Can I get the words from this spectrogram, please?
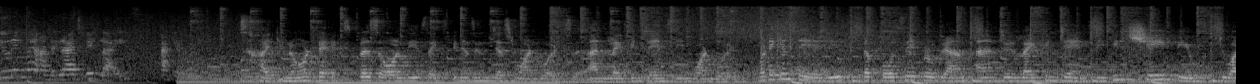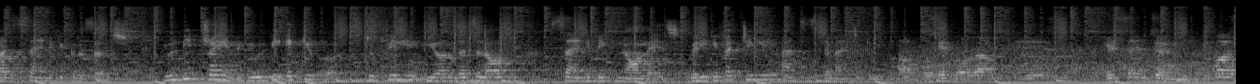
during my undergraduate life I cannot express all these experiences in just one word and life in JNC in one word. What I can say is the POCE program and uh, life in JNC will shape you towards scientific research. You will be trained, you will be equipped to fill your vessel of scientific knowledge very effectively and systematically. Uh, POCE program is it's a journey because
